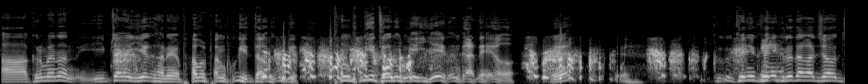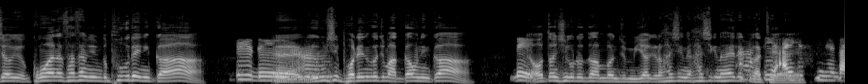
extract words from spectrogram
아, 그러면은 입장은 이해가 가네요. 밥을 방콕이 더는 게 방콕이 더는 게 이해는 가네요. 예? 예. 그 괜히 괜히 네. 그러다가 저 저 공하나 사장님도 푸부되니까 네네. 예, 아, 음식 버리는 거 좀 아까우니까 네. 어떤 식으로도 한번 좀 이야기를 하시긴 하시긴 해야 될것 아, 같아요. 네, 알겠습니다.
